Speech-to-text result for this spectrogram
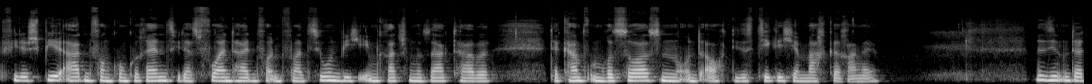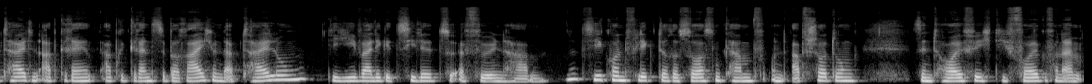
Viele Spielarten von Konkurrenz, wie das Vorenthalten von Informationen, wie ich eben gerade schon gesagt habe, der Kampf um Ressourcen und auch dieses tägliche Machtgerangel. Sie sind unterteilt in abgegrenzte Bereiche und Abteilungen, die jeweilige Ziele zu erfüllen haben. Ne, Zielkonflikte, Ressourcenkampf und Abschottung sind häufig die Folge von einem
